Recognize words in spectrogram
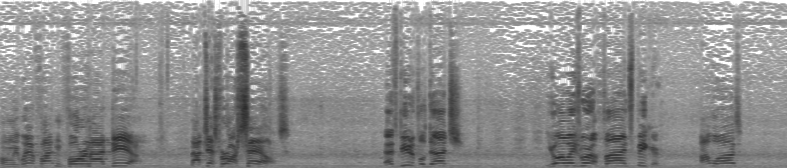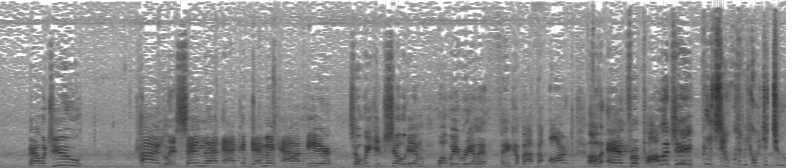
Only we're fighting for an idea, not just for ourselves. That's beautiful, Dutch. You always were a fine speaker. I was. Now, would you kindly send that academic out here so we can show him what we really think about the art of anthropology? Lisa, what are we going to do?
